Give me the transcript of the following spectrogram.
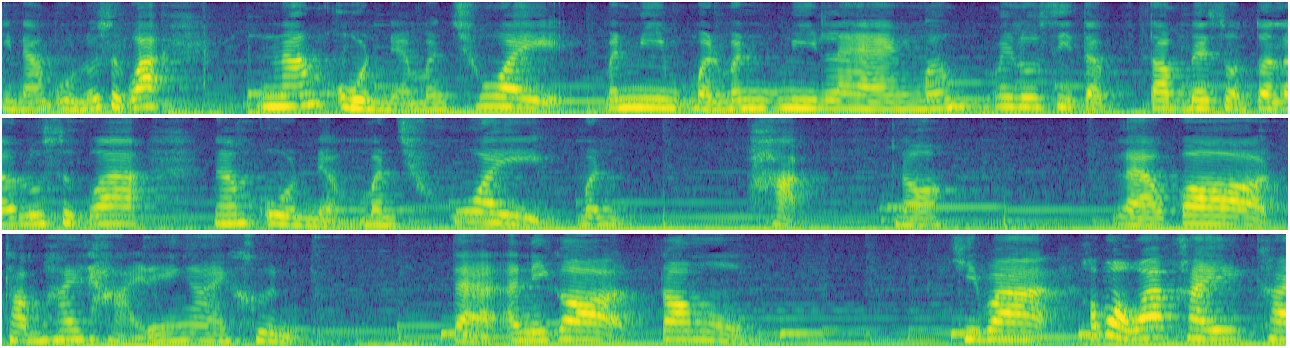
กินน้ำอุ่นรู้สึกว่าน้ำอุ่นเนี่ยมันช่วยมันมีเหมือนมันมีแรงมั้งไม่รู้สิแต่ตามในส่วนตัวแล้วรู้สึกว่าน้ำอุ่นเนี่ยมันช่วยมันผักเนาะแล้วก็ทำให้ถ่ายได้ง่ายขึ้น แต่อันนี้ก็ต้องคิดว่าเขาบอกว่าใครใคร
